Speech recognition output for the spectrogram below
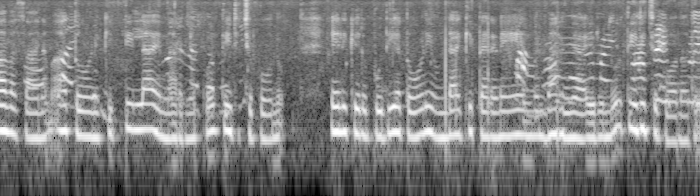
അവസാനം ആ തോണി കിട്ടില്ല എന്നറിഞ്ഞപ്പോൾ തിരിച്ചു പോന്നു. എനിക്കൊരു പുതിയ തോണി ഉണ്ടാക്കി തരണേ എന്നും പറഞ്ഞായിരുന്നു തിരിച്ചു പോന്നത്.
